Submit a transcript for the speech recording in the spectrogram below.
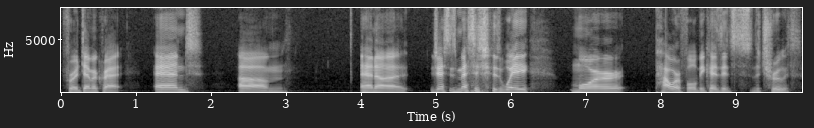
for a Democrat, and um, and uh, Jesse's message is way more powerful because it's the truth.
